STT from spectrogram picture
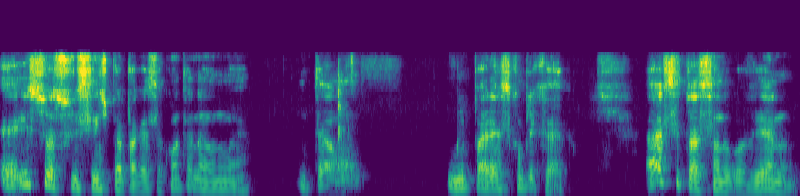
É, isso é suficiente para pagar essa conta? Não, não é. Então, me parece complicado. A situação do governo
